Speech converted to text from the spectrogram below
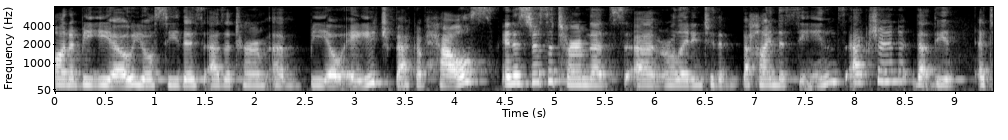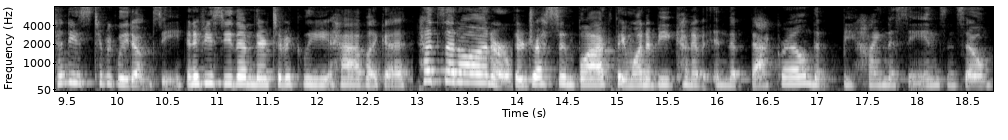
on a BEO, you'll see this as a term of BOH, back of house. And it's just a term that's um, relating to the behind the scenes action that the attendees typically don't see. And if you see them, they're typically have like a headset on or they're dressed in black. They want to be kind of in the background, the behind the scenes. And so,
